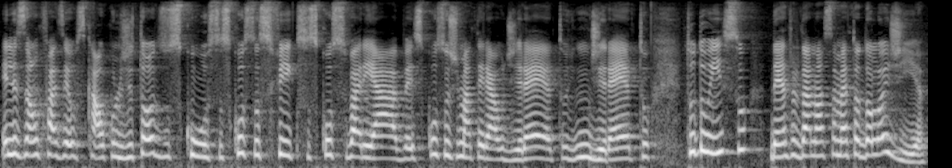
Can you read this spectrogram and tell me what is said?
eles vão fazer os cálculos de todos os custos, custos fixos, custos variáveis, custos de material direto, indireto, tudo isso dentro da nossa metodologia.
